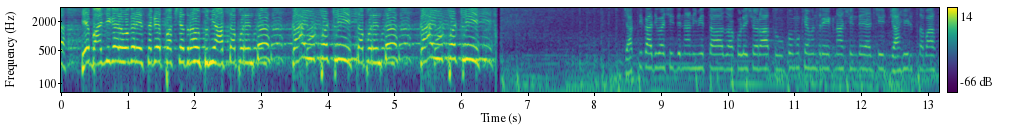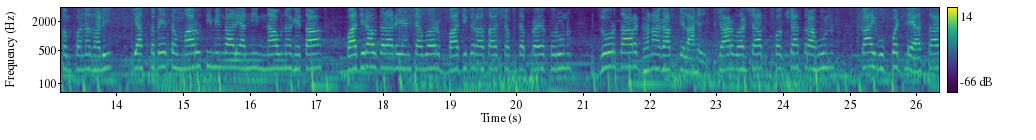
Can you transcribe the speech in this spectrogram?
हे बाजीगर वगैरे सगळे पक्षात राहून तुम्ही आतापर्यंत काय उपटली? आतापर्यंत काय उपटली? जागतिक आदिवासी दिनानिमित्त आज अकोले शहरात उपमुख्यमंत्री एकनाथ शिंदे यांची जाहीर सभा संपन्न झाली. या सभेत मारुती मेंगाळ यांनी नाव न घेता बाजीराव दराडे यांच्यावर बाजीगर असा शब्द प्रयोग करून जोरदार घणाघात केला आहे. चार वर्षात पक्षात राहून काय उपटले असा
